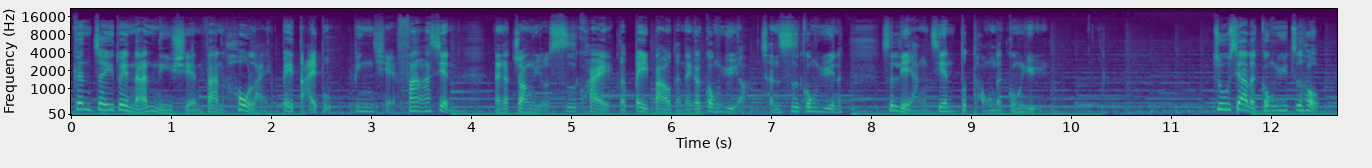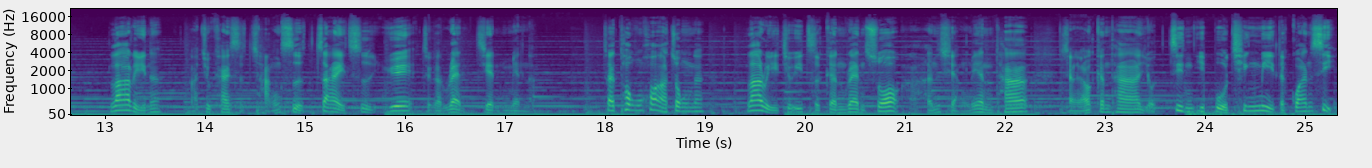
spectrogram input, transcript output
跟这一对男女嫌犯后来被逮捕，并且发现那个装有四块的背包的那个公寓啊，城市公寓呢，是两间不同的公寓。租下了公寓之后，拉里呢啊就开始尝试再次约这个 Ren 见面了。在通话中呢，拉里就一直跟 Ren 说啊，很想念他，想要跟他有进一步亲密的关系。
